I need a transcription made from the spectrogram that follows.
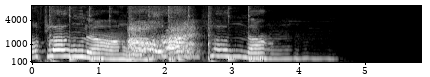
I've flown on. All right. I've flown on.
